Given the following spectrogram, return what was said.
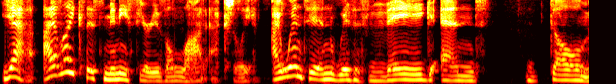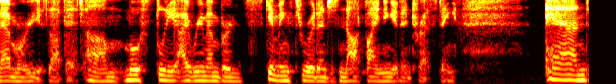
Yeah, I like this miniseries a lot, actually. I went in with vague and dull memories of it. Um, mostly, I remembered skimming through it and just not finding it interesting. And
